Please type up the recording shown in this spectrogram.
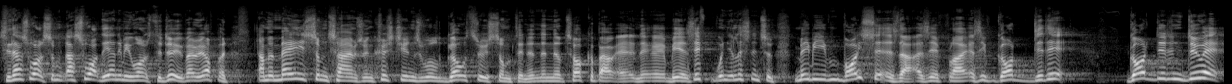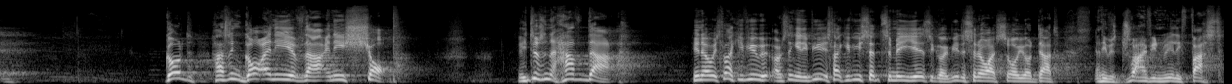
See, that's what, some, that's what the enemy wants to do very often. I'm amazed sometimes when Christians will go through something and then they'll talk about it and it'll be as if, when you're listening to them, maybe even voice it as that, as if, like, as if God did it. God didn't do it. God hasn't got any of that in his shop. He doesn't have that. You know, it's like if you, I was thinking, if you, it's like if you said to me years ago, if you'd have said, Oh, I saw your dad, and he was driving really fast,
